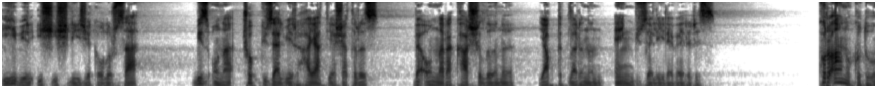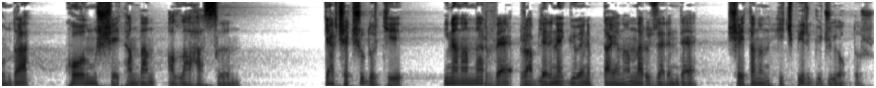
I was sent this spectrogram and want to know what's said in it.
iyi bir iş işleyecek olursa, biz ona çok güzel bir hayat yaşatırız ve onlara karşılığını yaptıklarının en güzeliyle veririz. Kur'an okuduğunda, kovulmuş şeytandan Allah'a sığın. Gerçek şudur ki, inananlar ve Rablerine güvenip dayananlar üzerinde şeytanın hiçbir gücü yoktur.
